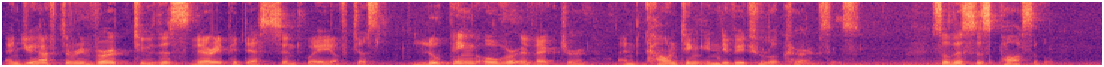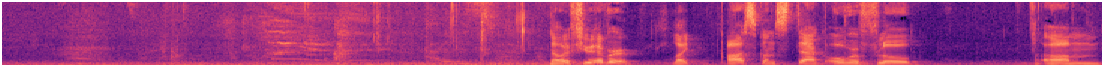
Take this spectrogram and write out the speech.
and you have to revert to this very pedestrian way of just looping over a vector and counting individual occurrences. So this is possible. Now, if you ever like ask on Stack Overflow um,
